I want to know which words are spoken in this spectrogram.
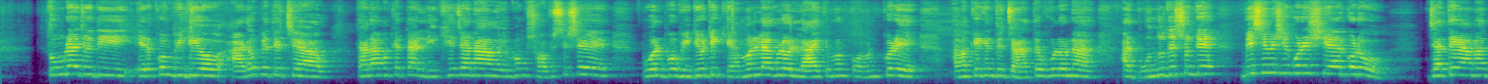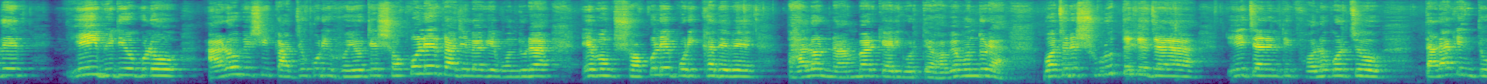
তোমরা যদি এরকম ভিডিও আরও পেতে চাও তারা আমাকে তা লিখে জানাও এবং সবশেষে বলব ভিডিওটি কেমন লাগল লাইক এবং কমেন্ট করে আমাকে কিন্তু জানাতে ভুলো না। আর বন্ধুদের সঙ্গে বেশি বেশি করে শেয়ার করো, যাতে আমাদের এই ভিডিওগুলো আরও বেশি কার্যকরী হয়ে ওঠে, সকলের কাজে লাগে বন্ধুরা, এবং সকলে পরীক্ষা দেবে, ভালো নাম্বার ক্যারি করতে হবে বন্ধুরা। বছরের শুরু থেকে যারা এই চ্যানেলটি ফলো করছ তারা কিন্তু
